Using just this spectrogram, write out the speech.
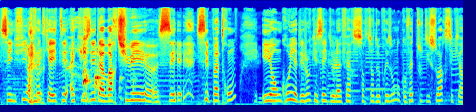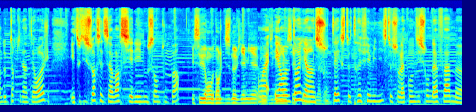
C'est une fille en fait qui a été accusée d'avoir tué euh, ses, ses patrons. Et en gros, il y a des gens qui essayent de la faire sortir de prison. Donc en fait, toute l'histoire, c'est qu'il y a un docteur qui l'interroge. Et toute l'histoire, c'est de savoir si elle est innocente ou pas. Et c'est dans le 19e, ie- au Ouais, 19e et en même temps, il y a un sous-texte très féministe sur la condition de la femme euh,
